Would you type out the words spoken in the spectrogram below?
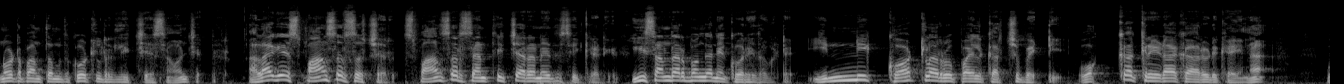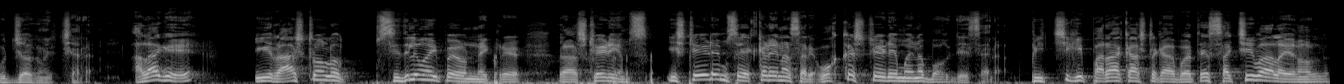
నూట పంతొమ్మిది కోట్లు రిలీజ్ చేశామని చెప్పారు. అలాగే స్పాన్సర్స్ వచ్చారు. స్పాన్సర్స్ ఎంత ఇచ్చారనేది సీక్రెట్ ఈ సందర్భంగా నేను కోరేది ఒకటే. ఇన్ని కోట్ల రూపాయలు ఖర్చు పెట్టి ఒక్క క్రీడాకారుడికైనా ఉద్యోగం ఇచ్చారా? అలాగే ఈ రాష్ట్రంలో శిథిలమైపోయి ఉన్నాయి క్రే స్టేడియంస్. ఈ స్టేడియంస్ ఎక్కడైనా సరే ఒక్క స్టేడియం అయినా బాగు చేశారా? పిచ్చికి పరాకాష్ట కాకపోతే సచివాలయం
